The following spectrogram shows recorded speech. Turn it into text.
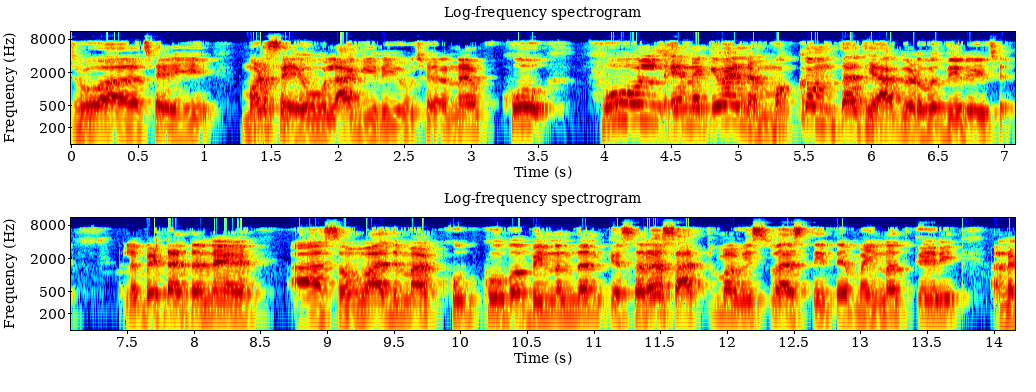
જોવા છે એ મળશે એવું લાગી રહ્યું છે. અને ફૂલ એને કહેવાય ને મક્કમતાથી આગળ વધી રહી છે. એટલે બેટા તને આ સંવાદમાં ખૂબ ખૂબ અભિનંદન કે સરસ આત્મવિશ્વાસથી તે મહેનત કરી અને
